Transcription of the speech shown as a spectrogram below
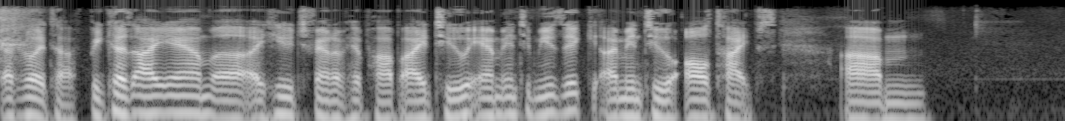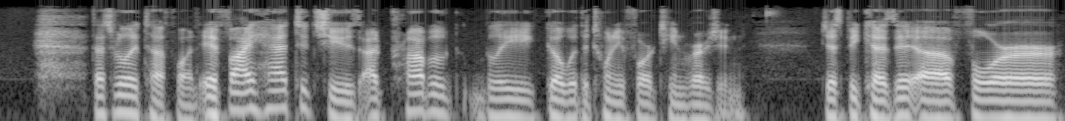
That's really tough because I am a, a huge fan of hip hop. I too am into music. I'm into all types. Um, that's a really tough one. If I had to choose, I'd probably go with the 2014 version, just because it uh, for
